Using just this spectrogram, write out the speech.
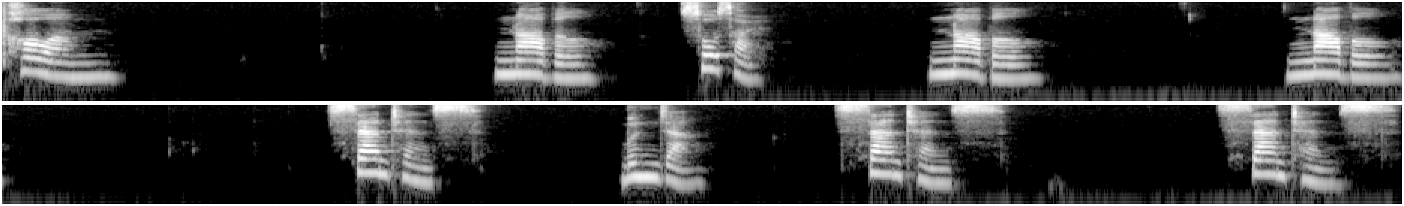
poem novel 소설 novel novel sentence 문장 sentence sentence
